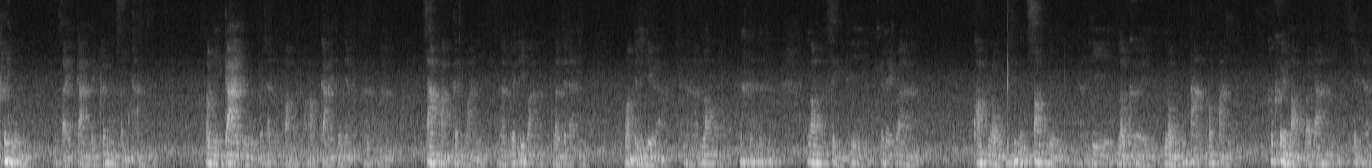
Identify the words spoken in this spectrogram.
เครื่องมืออาศัยกายเป็นเครื่องมือสำคัญ เรามีกายอยู่เพราะฉะนั้นต่อเราเอากายตัวเนี้ยมาสร้างความเคลื่อนไหวนะเพื่อที่ว่าเราจะได้ว่าเป็นเหยื่อนะฮะล่อล่อสิ่งที่เรียกว่า ความหลงที่มันซ่อนอยู่นะที่เราเคยหลงตามเขาไปเขาเคยหลอกเราได้ใช่ไหมครับ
